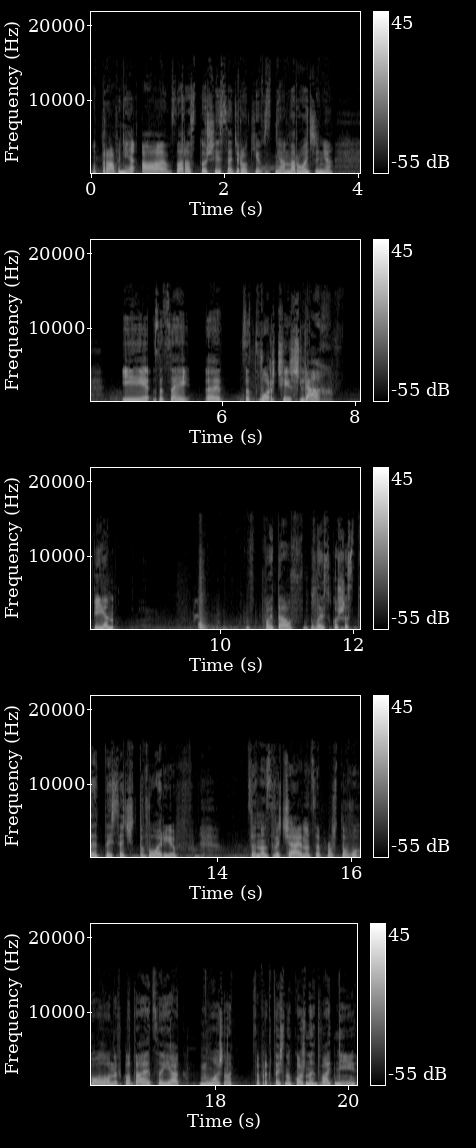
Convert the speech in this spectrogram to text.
у травні, а зараз 160 років з дня народження. І за цей е, за творчий шлях він видав близько 6 тисяч творів. Це надзвичайно, це просто в голову не вкладається, як можна. Це практично кожних два дні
